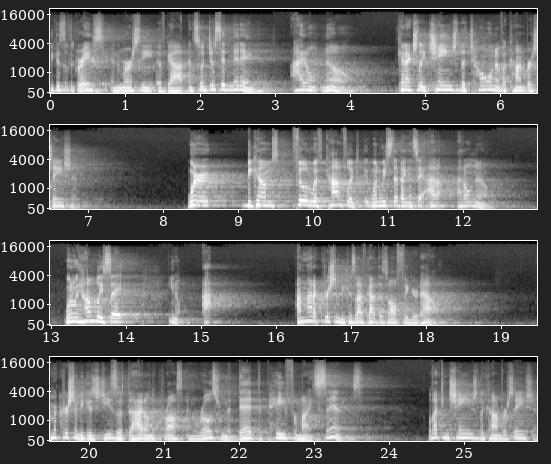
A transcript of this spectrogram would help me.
because of the grace and mercy of God. And so just admitting, I don't know, can actually change the tone of a conversation. Where it becomes filled with conflict when we step back and say, I don't, I don't know. When we humbly say, you know, I'm not a Christian because I've got this all figured out. I'm a Christian because Jesus died on the cross and rose from the dead to pay for my sins. Well, that can change the conversation.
